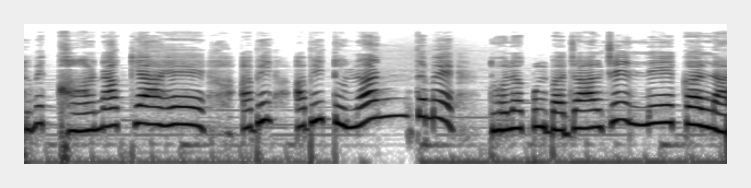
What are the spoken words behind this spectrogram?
तुम्हें खाना क्या है? अभी अभी तुरंत में ढोलकपुर बाज़ार से लेकर हूँ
